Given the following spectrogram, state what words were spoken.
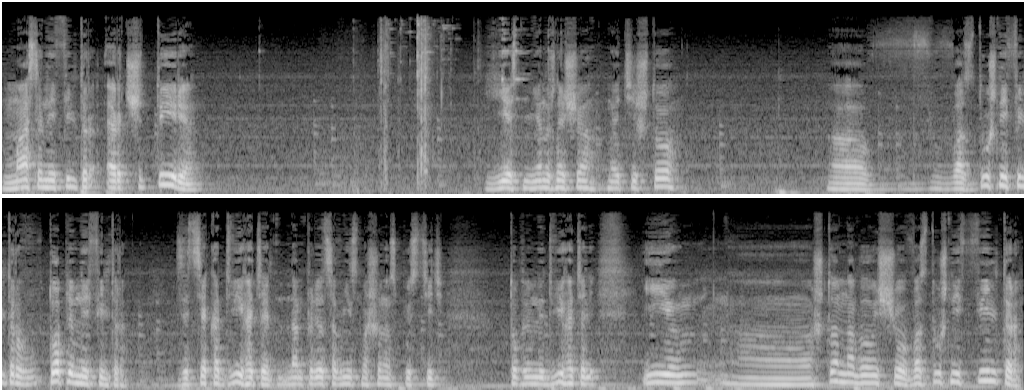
Масляный фильтр R4. Есть. Мне нужно еще найти что? А, воздушный фильтр, топливный фильтр. Из отсека двигатель. Нам придется вниз машину спустить. Топливный двигатель. И э, что нам надо было еще? Воздушный фильтр.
